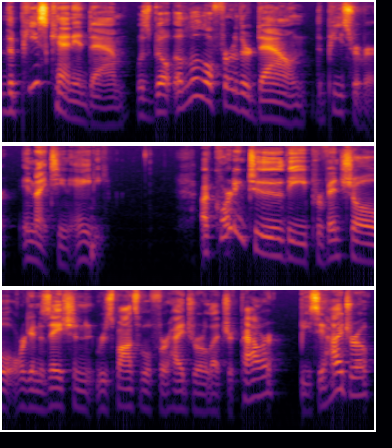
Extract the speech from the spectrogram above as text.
the Peace Canyon Dam was built a little further down the Peace River in 1980. According to the provincial organization responsible for hydroelectric power, BC Hydro,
